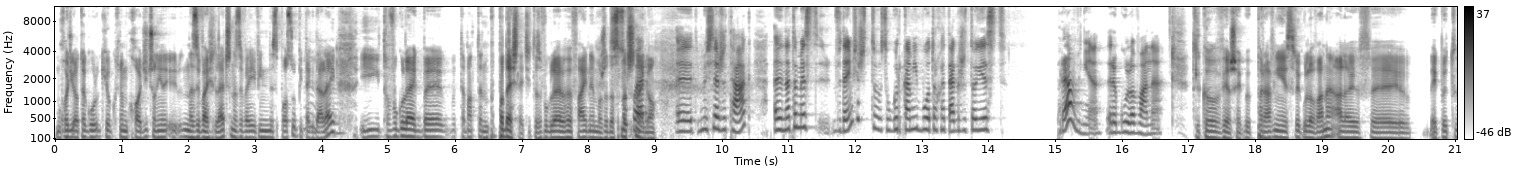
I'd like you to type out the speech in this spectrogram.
mu chodzi o te ogórki, o którym chodzi, czy on je nazywa źle, czy nazywa je w inny sposób i tak dalej. I to w ogóle jakby temat ten podeślę ci, to jest w ogóle fajny, może do smacznego. Y, Myślę, że tak. Y, Natomiast wydaje mi się, że to z ogórkami było trochę tak, że to jest prawnie regulowane. Tylko wiesz, jakby prawnie jest regulowane, ale w, jakby tu,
